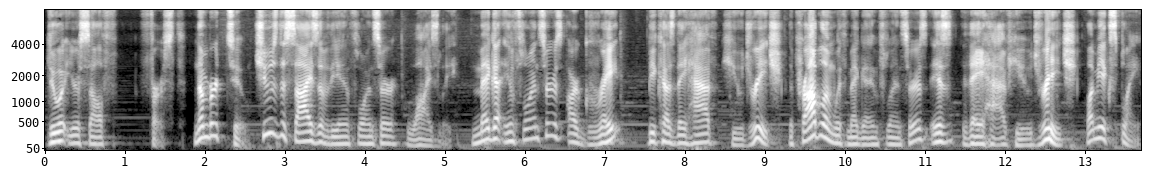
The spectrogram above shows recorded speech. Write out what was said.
do it yourself first. Number two, choose the size of the influencer wisely. Mega influencers are great because they have huge reach. The problem with mega influencers is they have huge reach. Let me explain.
